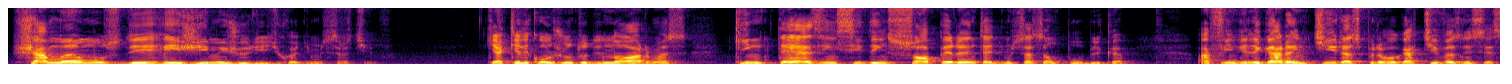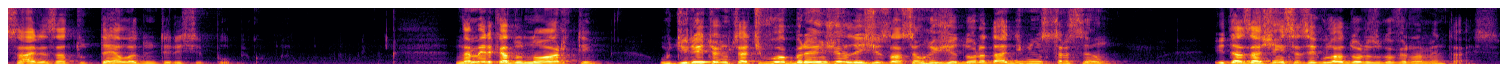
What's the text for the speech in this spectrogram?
chamamos de regime jurídico administrativo, que é aquele conjunto de normas que, em tese, incidem só perante a administração pública, a fim de lhe garantir as prerrogativas necessárias à tutela do interesse público. Na América do Norte, o direito administrativo abrange a legislação regedora da administração e das agências reguladoras governamentais.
